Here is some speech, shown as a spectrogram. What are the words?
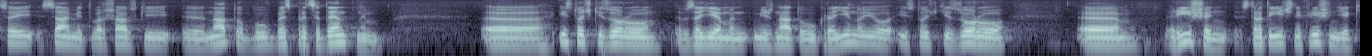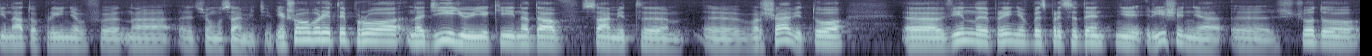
Цей саміт Варшавський е, НАТО був безпрецедентним е, і з точки зору взаємин між НАТО і Україною, і з точки зору е, рішень, стратегічних рішень, які НАТО прийняв на цьому саміті. Якщо говорити про надію, який надав саміт в Варшаві, то він прийняв безпрецедентні рішення щодо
